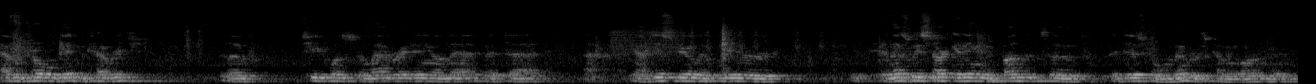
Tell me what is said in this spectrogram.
having trouble getting coverage. If Chief wants to elaborate any on that, but, uh, I- I just feel that we're, unless we start getting an abundance of additional members coming on, then,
